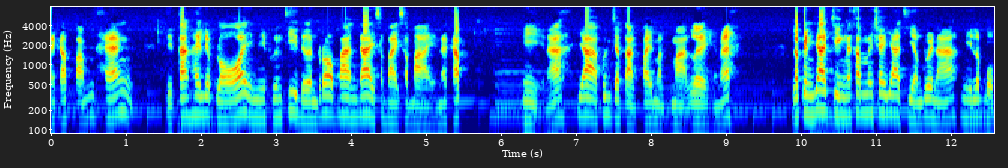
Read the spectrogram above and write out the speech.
นะครับปั๊มแท้งติดตั้งให้เรียบร้อย มีพื้นที่เดินรอบบ้านได้สบายๆนะครับ นี่นะหญ้าเพิ่งจะตัดไปหมาดๆเลยเห็นไหมแล้วเป็นหญ้าจริงนะครับ ไม่ใช่หญ้าเทียมด้วยนะ มีระบบ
